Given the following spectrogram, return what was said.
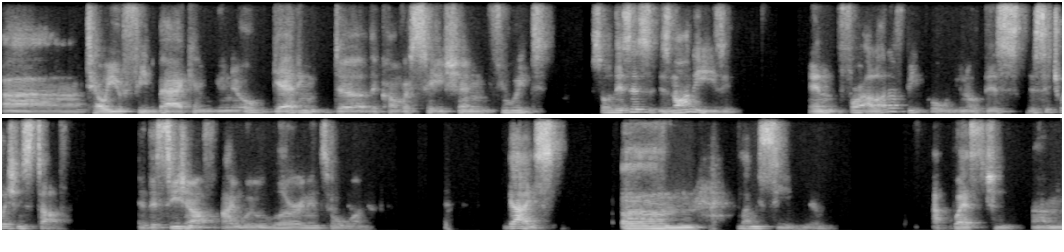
uh, tell your feedback and you know getting the the conversation fluid. So this is is not easy. And for a lot of people you know this this situation is tough. The decision of i will learn and so on. Guys um let me see here a question um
